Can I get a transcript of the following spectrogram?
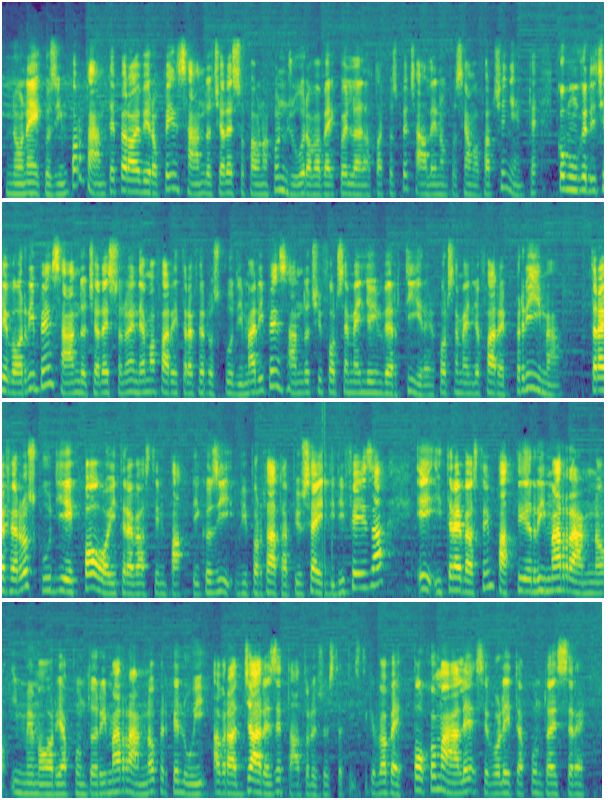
non è così importante, però è vero pensandoci adesso fa una congiura, vabbè quella è l'attacco speciale, non possiamo farci niente. Comunque dicevo, ripensandoci adesso noi andiamo a fare i tre ferroscudi, ma ripensandoci forse è meglio invertire, forse è meglio fare prima tre ferroscudi e poi tre vasti impatti, così vi portate a più 6 di difesa e i tre vasti impatti rimarranno in memoria, appunto rimarranno perché lui avrà già resettato le sue statistiche. Vabbè, poco male, se volete appunto essere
